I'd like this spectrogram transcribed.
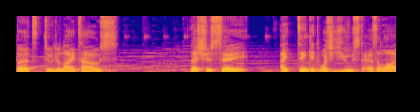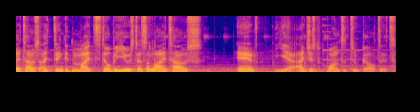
But to the lighthouse, let's just say I think it was used as a lighthouse. I think it might still be used as a lighthouse. And yeah, I just wanted to build it.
